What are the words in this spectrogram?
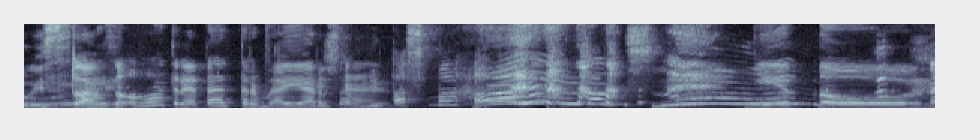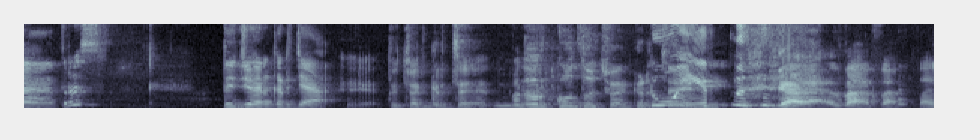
Uh, langsung oh ternyata terbayarkan Bisa tas mahal langsung. gitu. Nah terus tujuan kerja, Ya, tujuan kerja ya. Menurutku tujuan kerja Duit. ini enggak, entar, entar, entar,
